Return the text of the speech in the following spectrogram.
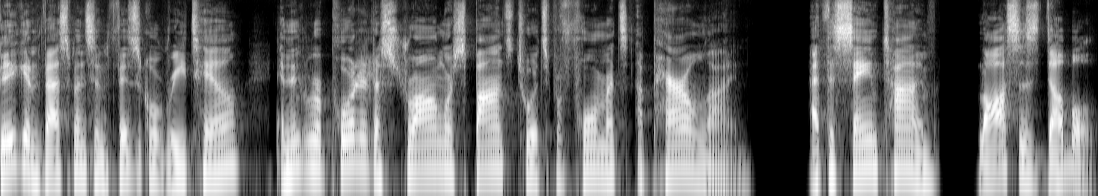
big investments in physical retail, and it reported a strong response to its performance apparel line. At the same time, losses doubled.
